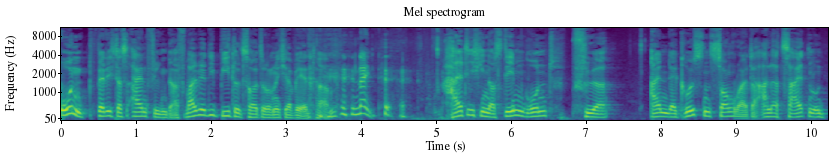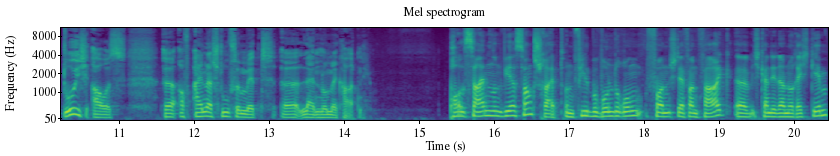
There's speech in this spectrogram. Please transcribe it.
Und wenn ich das einfügen darf, weil wir die Beatles heute noch nicht erwähnt haben, Nein. halte ich ihn aus dem Grund für einen der größten Songwriter aller Zeiten und durchaus äh, auf einer Stufe mit äh, Lennon McCartney. Paul Simon und wie er Songs schreibt und viel Bewunderung von Stefan Fark. Äh, Ich kann dir da nur recht geben,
